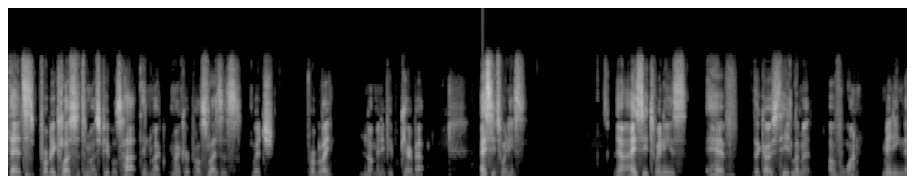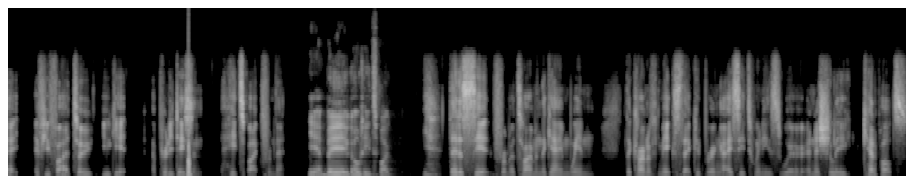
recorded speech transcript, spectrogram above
that's probably closer to most people's heart than micro pulse lasers, which probably not many people care about. AC20s. Now, AC20s have the ghost heat limit of one, meaning that if you fire two, you get a pretty decent heat spike from that. Yeah, big old heat spike. Yeah, that is set from a time in the game when the kind of mechs that could bring AC20s were initially catapults,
